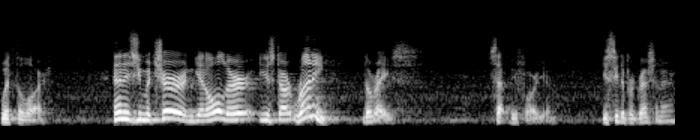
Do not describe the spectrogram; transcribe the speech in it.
with the Lord. And then as you mature and get older, you start running the race set before you. You see the progression there?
